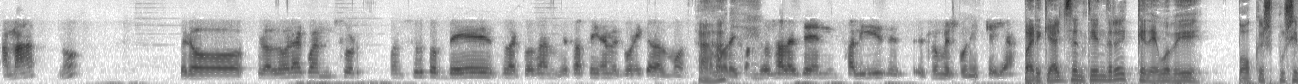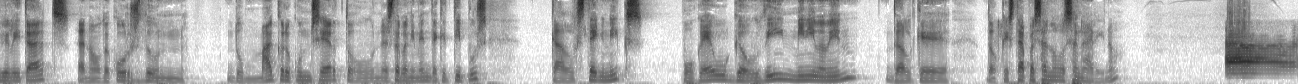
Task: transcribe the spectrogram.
a mà, no? Però, però alhora quan surt, quan surt tot bé és la, cosa, és la feina més bonica del món. Ah. Alhora, I quan veus a la gent feliç és, és el més bonic que hi ha. Perquè haig d'entendre que deu haver poques possibilitats en el decurs d'un d'un macroconcert o un esdeveniment d'aquest tipus que els tècnics pugueu gaudir mínimament del que, del que està passant a l'escenari, no? Uh,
